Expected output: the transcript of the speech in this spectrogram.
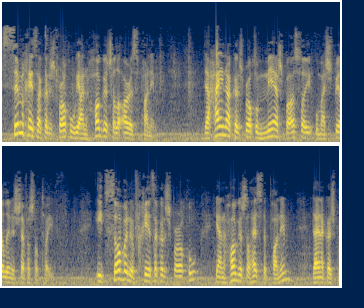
Simcha Tzakadosh Baruch Hu we Yanhaga Shala Aris Panim. The Haina Kadosh Baruch Hu Me'ash Ba'asai Umashpil in Shefa Shal Toiv. Itzoven of Chia Tzakadosh Baruch Hu Yanhaga Shal Hester Panim. Let's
